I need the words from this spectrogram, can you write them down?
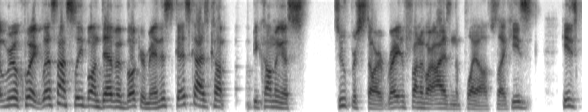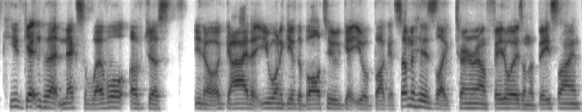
Uh, real quick, let's not sleep on Devin Booker, man. This this guy's come, becoming a superstar right in front of our eyes in the playoffs. Like he's he's he's getting to that next level of just you know, a guy that you want to give the ball to, get you a bucket. Some of his like turnaround fadeaways on the baseline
